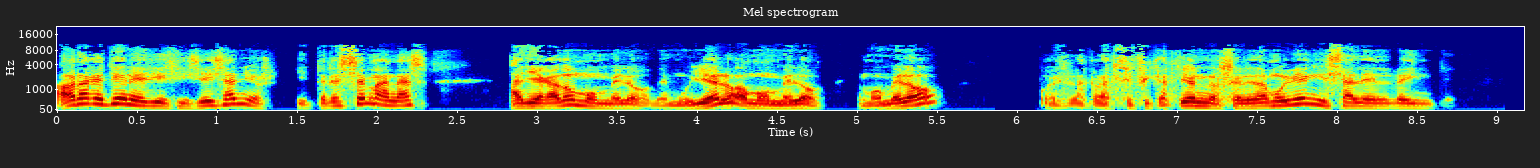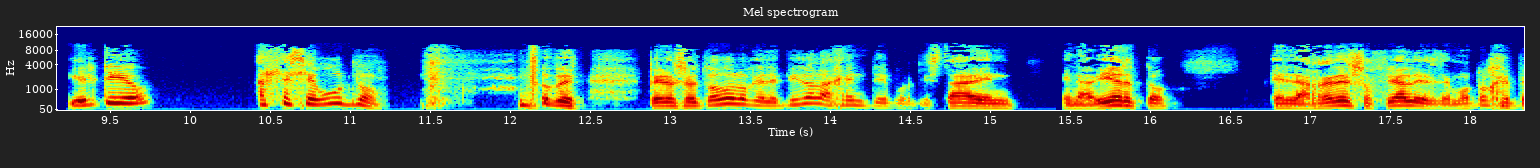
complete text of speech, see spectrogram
Ahora que tiene 16 años y tres semanas, ha llegado Montmeló, de Muyelo a Montmeló. En Montmeló, pues la clasificación no se le da muy bien y sale el 20. Y el tío hace segundo. Entonces, pero sobre todo lo que le pido a la gente, porque está en, en abierto, en las redes sociales de MotoGP,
